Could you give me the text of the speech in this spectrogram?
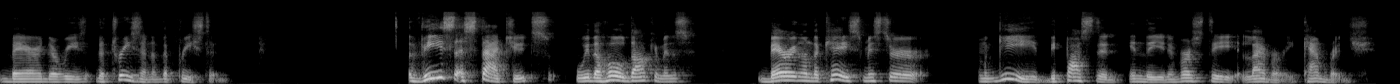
bare the, the treason of the priesthood. These statutes, with the whole documents bearing on the case, Mr. McGhee deposited in the University Library, Cambridge,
